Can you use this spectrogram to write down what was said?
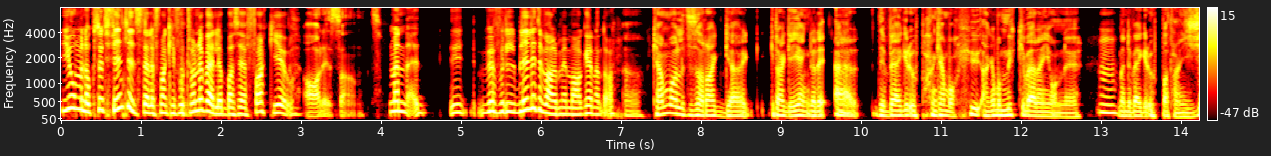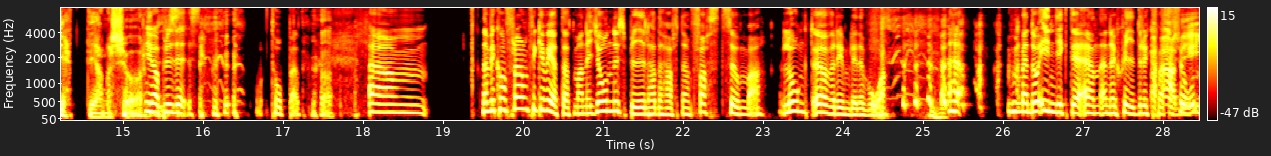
Jo men också ett fint litet ställe för man kan fortfarande välja att bara säga fuck you. Ja, det är sant. Men eh, vi får bli lite varm i magen ändå. Ja. Kan vara lite så ragga, ragga gäng där det, är, det väger upp. Han kan, vara, han kan vara mycket värre än Jonny, men det väger upp att han jättegärna kör. Ja, precis. Toppen. Ehm, när vi kom fram fick jag veta att man i Jonnys bil hade haft en fast summa, långt över rimlig nivå. Men då ingick det en energidryck per person.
